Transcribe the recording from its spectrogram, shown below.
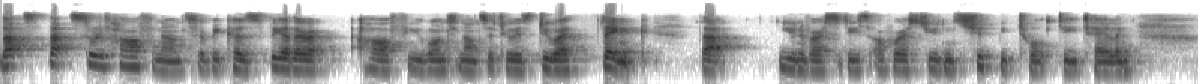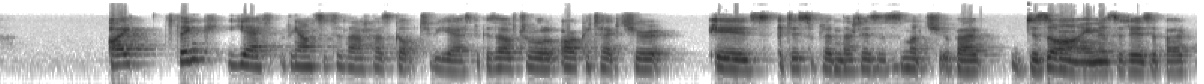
that's that's sort of half an answer because the other half you want an answer to is do I think that universities are where students should be taught detailing? I think yes, the answer to that has got to be yes, because after all, architecture is a discipline that is as much about design as it is about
